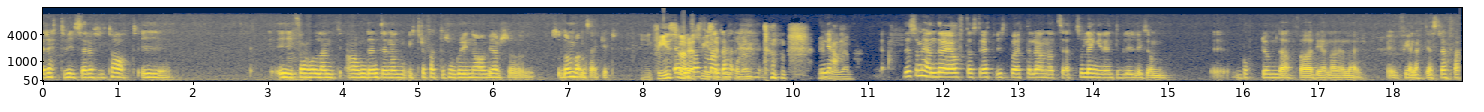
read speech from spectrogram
rättvisa resultat i, i mm. förhållande till, om det inte är någon yttre faktor som går in och avgör så, så de vann säkert. Mm, finns det någon rättvisa i fotbollen? ja, det som händer är oftast rättvist på ett eller annat sätt så länge det inte blir liksom eh, bortdömda fördelar eller eh, felaktiga straffar.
